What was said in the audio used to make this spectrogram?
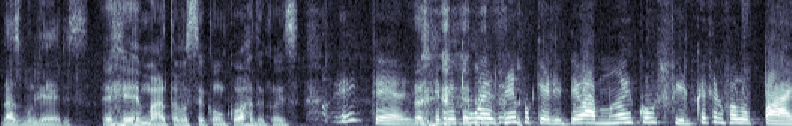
das mulheres. É, Mata, você concorda com isso? Em tese. Você vê que o exemplo que ele deu, a mãe com os filhos. Por que, que ele não falou pai?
